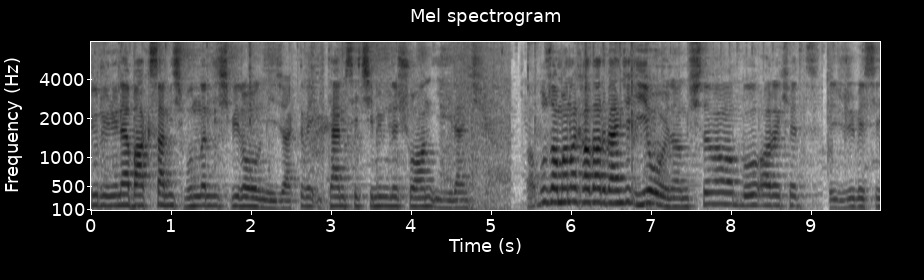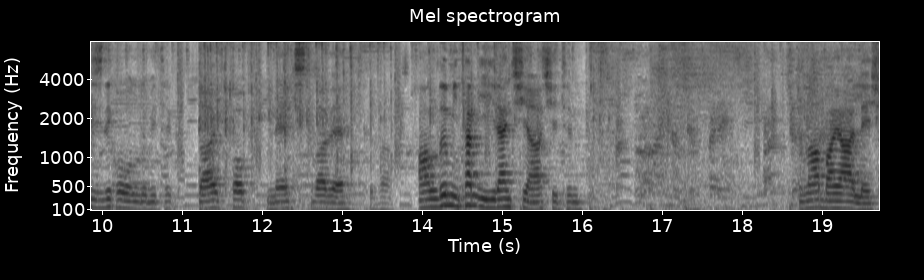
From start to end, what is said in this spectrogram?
Ürününe baksam hiç bunların hiçbiri olmayacaktı ve item seçimim de şu an iğrenç. Ya Bu zamana kadar bence iyi oynamıştım ama bu hareket tecrübesizlik oldu bir tık. Dive top next var ya. Aldığım item iğrenç ya çetim. La bayağı leş.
